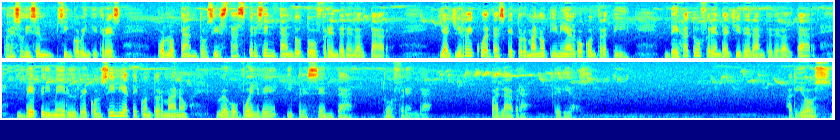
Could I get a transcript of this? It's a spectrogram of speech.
Por eso dicen 5.23, por lo tanto, si estás presentando tu ofrenda en el altar y allí recuerdas que tu hermano tiene algo contra ti, deja tu ofrenda allí delante del altar, ve primero y reconcíliate con tu hermano, luego vuelve y presenta tu ofrenda. Palabra de Dios. A Dios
